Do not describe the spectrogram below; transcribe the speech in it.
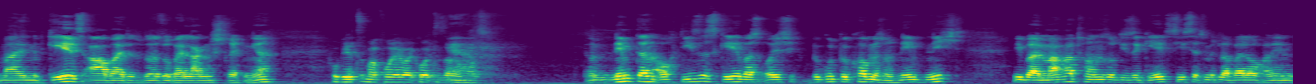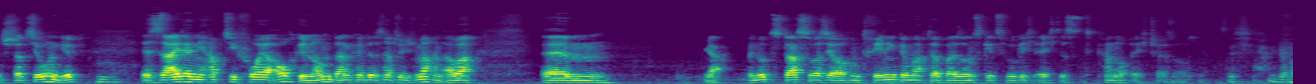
mal mit Gels arbeitet oder so bei langen Strecken, ja. Probiert es immer vorher bei kurzen Sachen Ja. aus. Und nehmt dann auch dieses Gel, was euch gut bekommen ist und nehmt nicht wie beim Marathon so diese Gels, die es jetzt mittlerweile auch an den Stationen gibt. Es sei denn, ihr habt sie vorher auch genommen, dann könnt ihr das natürlich machen. Aber ähm, ja, benutzt das, was ihr auch im Training gemacht habt, weil sonst geht es wirklich echt, es kann auch echt scheiße aussehen. Ich, genau.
